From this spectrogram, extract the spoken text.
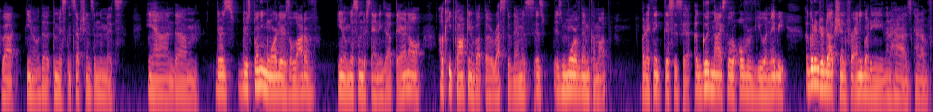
about you know the the misconceptions and the myths. And um, there's there's plenty more. There's a lot of you know misunderstandings out there and I'll I'll keep talking about the rest of them as as, as more of them come up. But I think this is a, a good nice little overview and maybe a good introduction for anybody that has kind of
